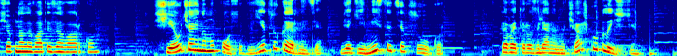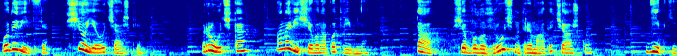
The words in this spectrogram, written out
щоб наливати заварку. Ще у чайному посуді є цукерниця, в якій міститься цукор. Давайте розглянемо чашку ближче. Подивіться, що є у чашки. Ручка. А навіщо вона потрібна? Так, щоб було зручно тримати чашку. Дітки,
